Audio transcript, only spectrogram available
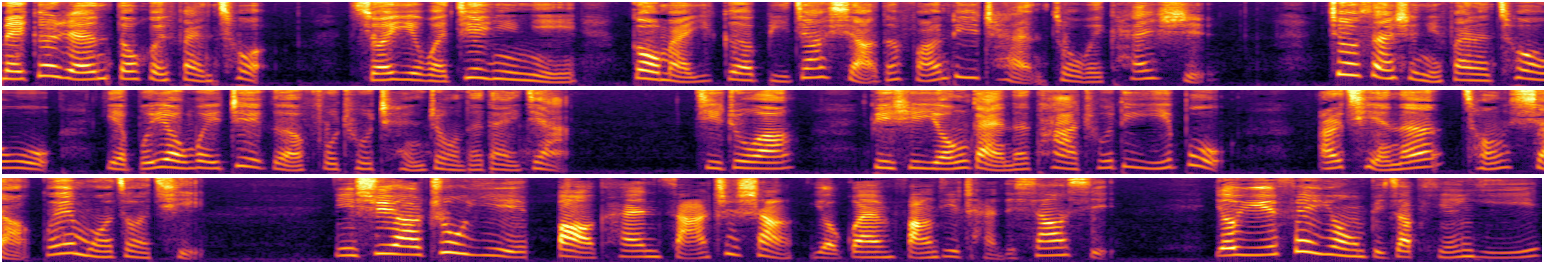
每个人都会犯错，所以我建议你购买一个比较小的房地产作为开始。就算是你犯了错误，也不用为这个付出沉重的代价。记住哦，必须勇敢地踏出第一步，而且呢，从小规模做起。你需要注意报刊杂志上有关房地产的消息。由于费用比较便宜，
